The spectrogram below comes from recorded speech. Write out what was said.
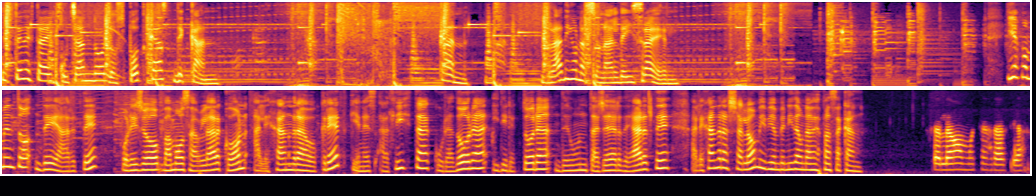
Usted está escuchando los podcasts de CAN. CAN, Radio Nacional de Israel. Y es momento de arte. Por ello vamos a hablar con Alejandra Ocret, quien es artista, curadora y directora de un taller de arte. Alejandra, shalom y bienvenida una vez más a Cannes. Shalom, muchas gracias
